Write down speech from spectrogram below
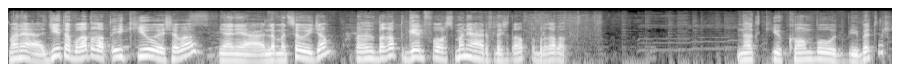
ماني جيت أبغى أضغط إي كيو يا شباب يعني لما تسوي جمب ضغطت جيل فورس ماني عارف ليش ضغطته بالغلط. نوت كيو كومبو would بي بيتر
